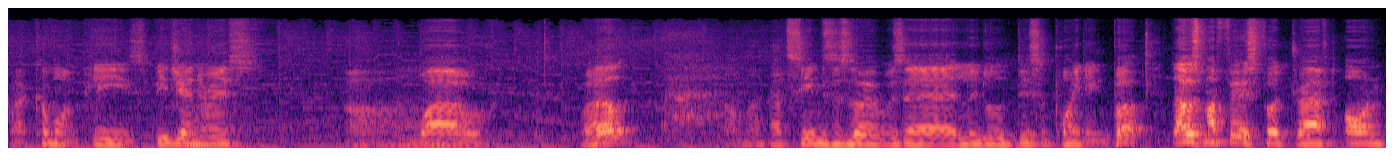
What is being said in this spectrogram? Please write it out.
pack. Come on, please. Be generous. Oh, Wow. Well. That seems as though it was a little disappointing. But that was my first FUT draft on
